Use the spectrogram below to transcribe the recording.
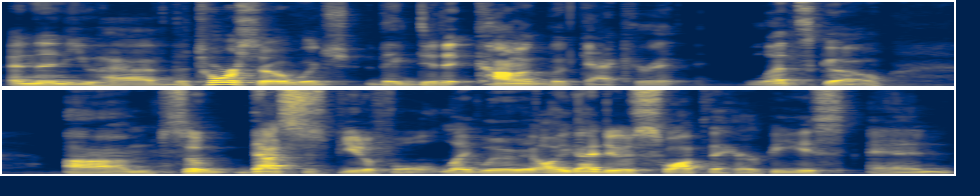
And then you have the torso, which they did it comic book accurate. Let's go. Um, so that's just beautiful. Like literally, all you gotta do is swap the hairpiece, and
